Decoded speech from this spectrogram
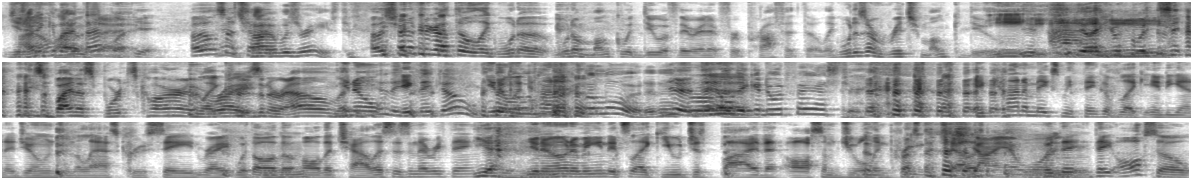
You think about it that way. Yeah. I was also That's how trying I was raised. I was trying to figure out though, like what a what a monk would do if they were in it for profit though. Like, what does a rich monk do? You're like, what is it? He's buying a sports car and like Right. cruising around. Like, You know, Yeah, they- it- they don't. You know, it kind of the Lord, and Yeah, they don't. they can do it faster. it kind of makes me think of like Indiana Jones in the Last Crusade, right? With all the all the chalices and everything. Yeah. you know what I mean. It's like you just buy that awesome jewel encrusted chalice. giant one. But they, they also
